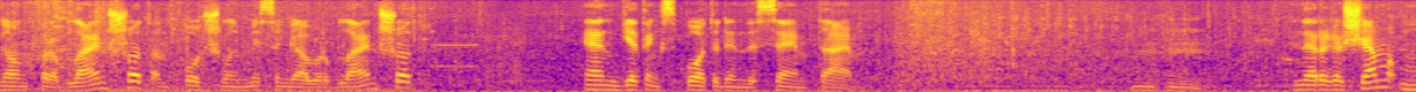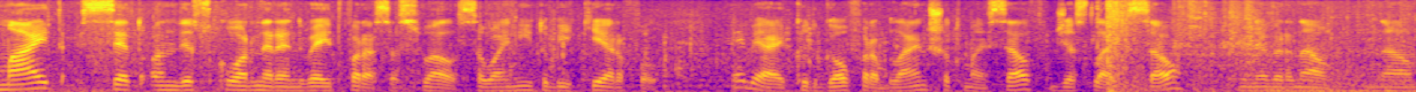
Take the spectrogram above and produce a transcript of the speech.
Going for a blind shot, unfortunately missing our blind shot. And getting spotted in the same time. Mm -hmm. And Ergashem might sit on this corner and wait for us as well, so I need to be careful. Maybe I could go for a blind shot myself, just like so. You never know. No.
